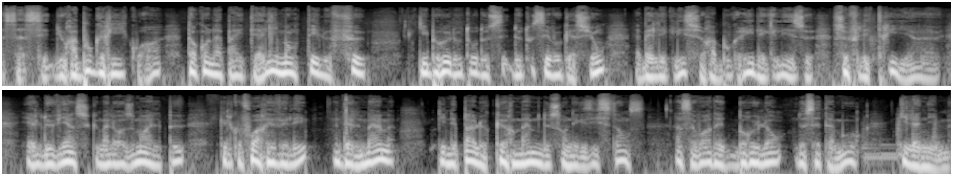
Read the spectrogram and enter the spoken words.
ça c'est du rabougri, quoi. Hein. Tant qu'on n'a pas été alimenté le feu qui brûle autour de, de toutes ces vocations, eh ben, l'Église se rabougrit, l'Église se flétrit, hein, et elle devient ce que malheureusement elle peut quelquefois révéler d'elle-même, qui n'est pas le cœur même de son existence, à savoir d'être brûlant de cet amour qui l'anime.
